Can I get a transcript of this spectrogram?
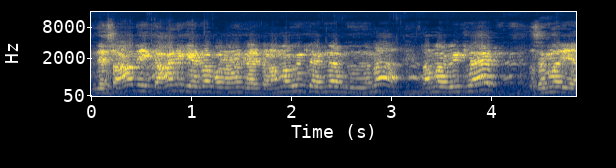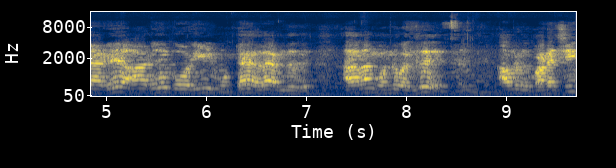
இந்த சாமி காணிக்கை என்ன பண்ணணும்னு கேட்டோம் நம்ம வீட்டில் என்ன இருந்ததுன்னா நம்ம வீட்டில் செம்மறி ஆடு ஆடு கோழி முட்டை அதெல்லாம் இருந்தது. அதெல்லாம் கொண்டு வந்து அவருக்கு படைச்சி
